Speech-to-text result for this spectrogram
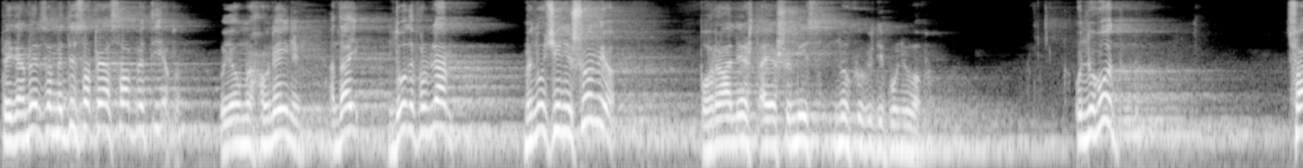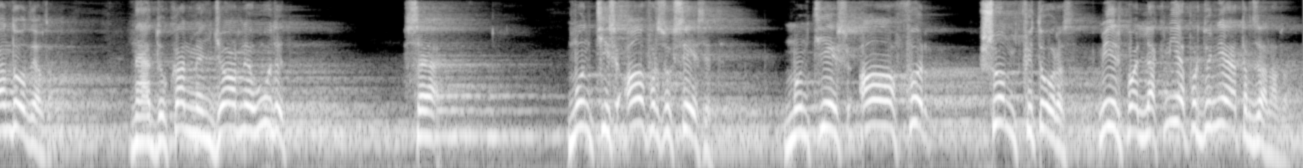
Pejgamberi s.a.s. me disa prej ashabëve të tij a kupton u jo me Hunejnin. Andaj ndodhi problem. Mendut që jeni shumë ju. Po realisht ajo shumicë nuk u kryti punë juve. Apo në Uhud. Çfarë ndodhi a kupton? Na edukon me ngjarjen e Uhudit se mund të jesh afër suksesit. Mund të jesh afër shumë fitores. Mirëpo lakmia për dunja të rrëzon a kupton.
